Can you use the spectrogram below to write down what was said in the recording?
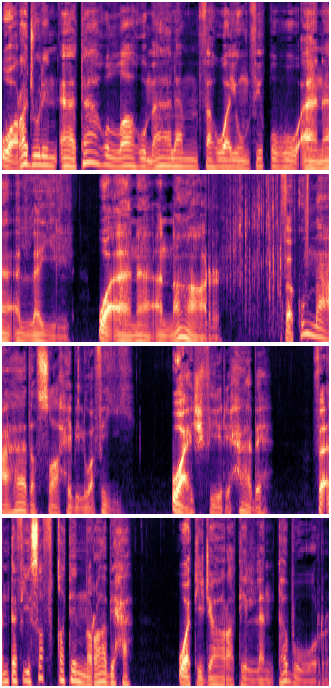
ورجل آتاه الله مالا فهو ينفقه آناء الليل وآناء النهار. فكن مع هذا الصاحب الوفي وعش في رحابه فأنت في صفقة رابحة وتجارة لن تبور.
